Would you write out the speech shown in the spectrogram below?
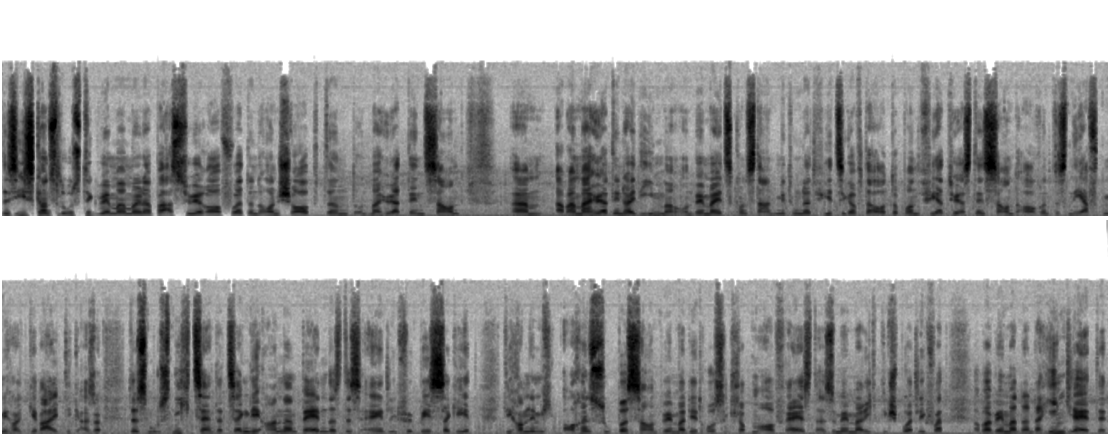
Das ist ganz lustig, wenn man mal eine Passhöhe rauffährt und anschraubt und, und man hört den Sound. Ähm, aber man hört ihn halt immer. Und wenn man jetzt konstant mit 140 auf der Autobahn fährt, hörst du den Sound auch und das nervt mich halt gewaltig. Also das muss nicht sein. Da zeigen die anderen beiden, dass das eigentlich viel besser geht. Die haben nämlich auch einen super Sound, wenn man die Drosselklappen aufreißt, also wenn man richtig sportlich fährt. Aber wenn man dann dahin gleitet,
